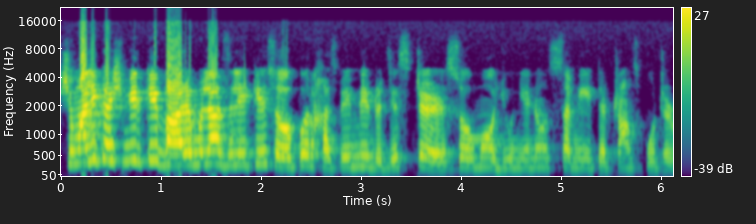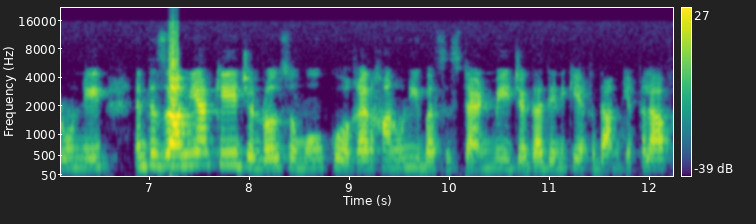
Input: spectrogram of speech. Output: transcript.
शुमाली कश्मीर के बारामूला ज़िले के सोपुर कस्बे में रजिस्टर सोमो यूनियनों समेत ट्रांसपोर्टरों ने इंतजामिया के जनरल सोमो को गैर कानूनी बस स्टैंड में जगह देने के इकदाम के खिलाफ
